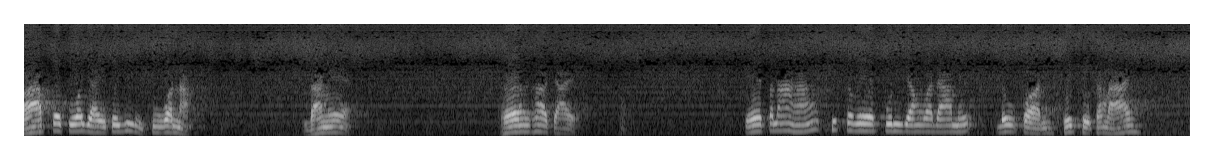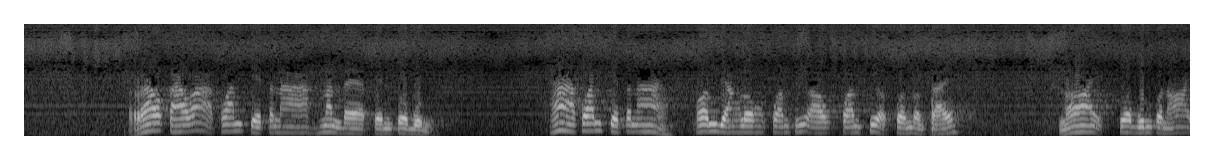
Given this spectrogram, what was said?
บาปก็ตัวใหญ่ก็ยิ่งตัวหนัก ดังนี้ เพิ่งเข้าใจ เจตนาหังคิกเวปุญญังวดามิ ดูก่อนทิสุทั้งหลาย เรากล่าวว่าความเจตนานั่นแหละเป็นตัวบุญ ถ้าความเจตนา ความยังลงความถือเอาความเชื่อความสงสัยน้อยตัวบุญก็น้อย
